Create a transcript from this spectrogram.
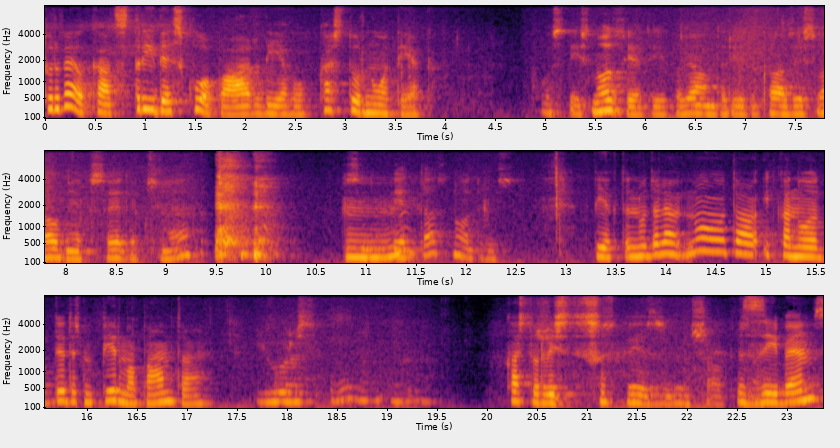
tur vēl kāds strīdēs kopā ar dievu. Kas tur notiek? Postīs noziedzība, ļaundarība, gāzīs valdnieku sēdeklis. Tas ir piektās nodaļas. Piekta nodaļa, nu, tā it kā no 21. pantā. Jūras Kas tur viss? Šāds. Zibens,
